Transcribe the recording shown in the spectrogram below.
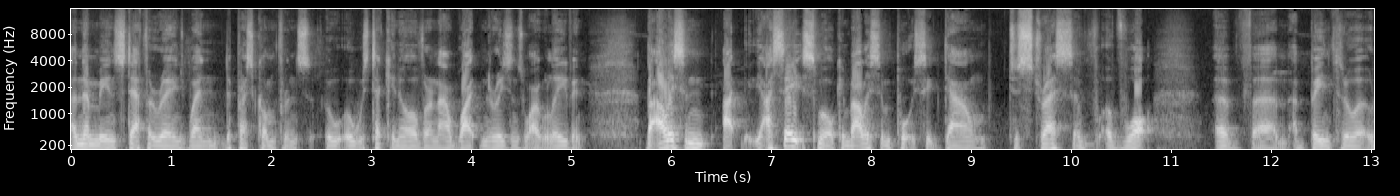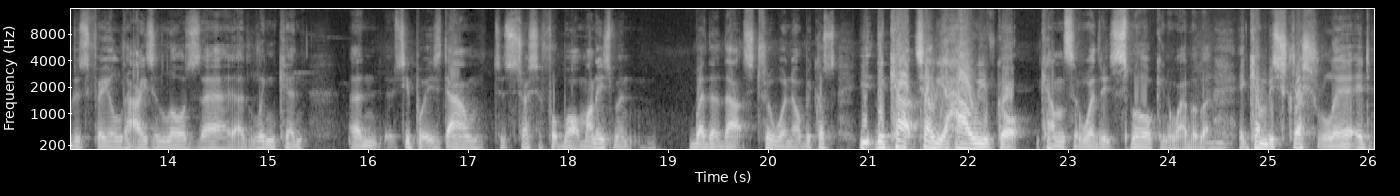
And then me and Steff arranged when the press conference who, who was taking over and, I, and the reasons why we're leaving. But Alison, I, I say it's smoking, but Alison puts it down to stress of, of what of, um, I've been through at Huddersfield, highs and lows there at Lincoln. And she put it down to stress of football management, whether that's true or not, because they can't tell you how you've got cancer, whether it's smoking or whatever, but it can be stress related.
